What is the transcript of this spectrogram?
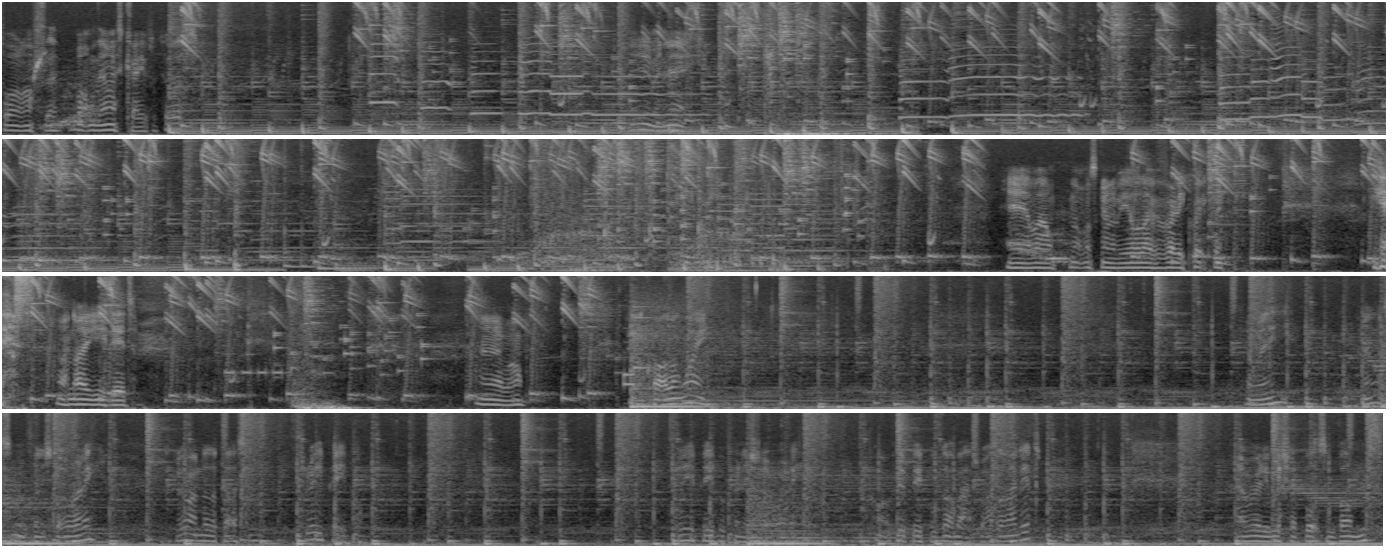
Help if I fall off the bottom of the ice cave, of course. Yeah, well, that was going to be all over very quickly. Yes, I know you did. Yeah, well, quite a long way. For me, oh, someone finished it already. Oh, another person. Three people. Three people finished already. Quite a few people got back well as I did. I really wish I'd bought some bombs.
